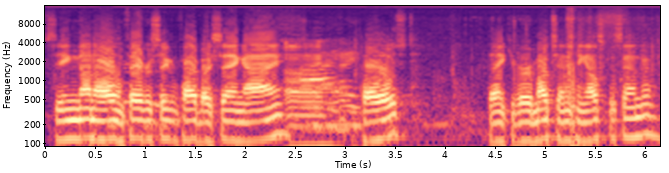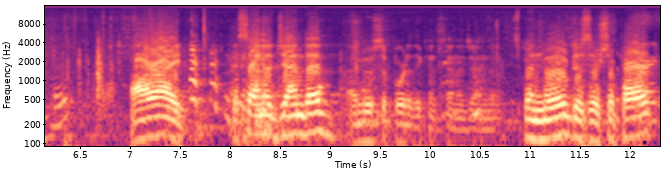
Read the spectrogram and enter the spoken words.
Seeing none, all in favor signify by saying aye. Aye. Opposed? Thank you very much. Anything else, Cassandra? All right, consent agenda. I move support of the consent agenda. It's been moved. Is there support?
